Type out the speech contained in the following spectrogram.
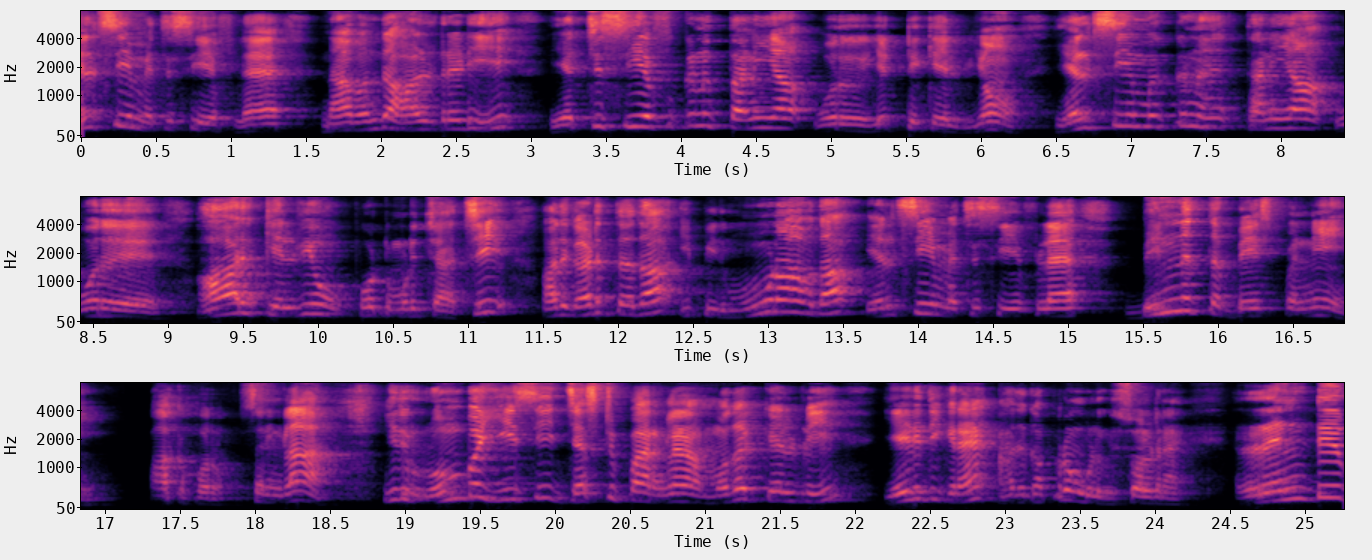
எல்சிஎம் ஹெச்சிசிஎஃப்ல நான் வந்து ஆல்ரெடி ஹெச்சிசிஎஃப்க்குன்னு தனியாக ஒரு எட்டு கேள்வியும் எல்சிஎம்முக்குன்னு தனியாக ஒரு ஆறு கேள்வியும் போட்டு முடிச்சாச்சு. அதுக்கு அடுத்ததா இப்போ இது மூணாவதா எல்சிஎம் ஹெச்சிசிஎஃப்ல பின்னத்தை பேஸ் பண்ணி பார்க்க போகிறோம் சரிங்களா? இது ரொம்ப ஈஸி ஜஸ்ட் பாருங்களேன். நான் முதல் கேள்வி எழுதிக்கிறேன் அதுக்கப்புறம் உங்களுக்கு சொல்கிறேன் ரெண்டு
